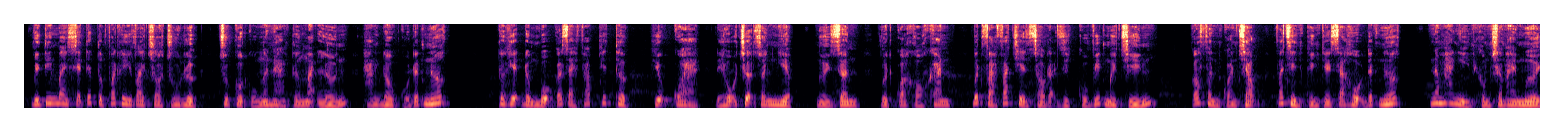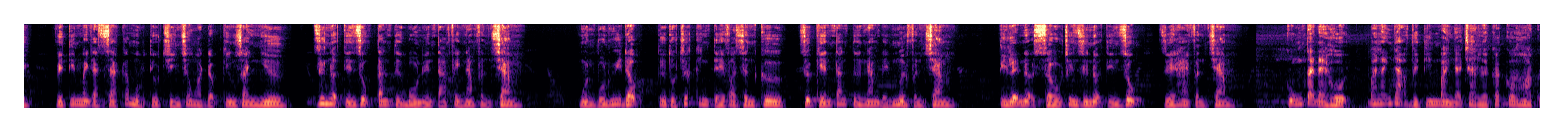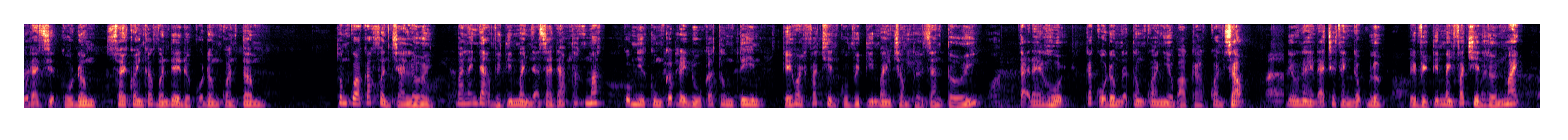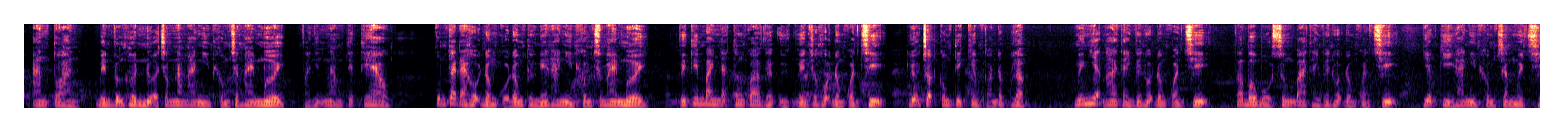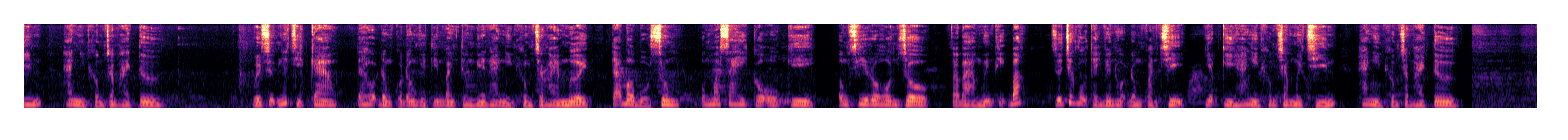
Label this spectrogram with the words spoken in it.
Vietinbank sẽ tiếp tục phát huy vai trò chủ lực, trụ cột của ngân hàng thương mại lớn hàng đầu của đất nước, thực hiện đồng bộ các giải pháp thiết thực, hiệu quả để hỗ trợ doanh nghiệp, người dân vượt qua khó khăn, bứt phá phát triển sau đại dịch Covid-19, góp phần quan trọng phát triển kinh tế xã hội đất nước. Năm 2020, Vietinbank đặt ra các mục tiêu chính trong hoạt động kinh doanh như dư nợ tín dụng tăng từ 4 đến 8,5%, nguồn vốn huy động từ tổ chức kinh tế và dân cư dự kiến tăng từ 5 đến 10%, tỷ lệ nợ xấu trên dư nợ tín dụng dưới 2%. Cũng tại đại hội, ban lãnh đạo Vietinbank đã trả lời các câu hỏi của đại diện cổ đông xoay quanh các vấn đề được cổ đông quan tâm. Thông qua các phần trả lời, ban lãnh đạo Vietinbank đã giải đáp thắc mắc cũng như cung cấp đầy đủ các thông tin, kế hoạch phát triển của Vietinbank trong thời gian tới. Tại đại hội, các cổ đông đã thông qua nhiều báo cáo quan trọng. Điều này đã trở thành động lực để Vietinbank phát triển lớn mạnh, an toàn, bền vững hơn nữa trong năm 2020 và những năm tiếp theo. Cũng tại Đại hội đồng cổ đông thường niên 2020, Vietinbank đã thông qua việc ủy quyền cho Hội đồng quản trị lựa chọn công ty kiểm toán độc lập, miễn nhiệm hai thành viên Hội đồng quản trị và bầu bổ sung 3 thành viên Hội đồng quản trị nhiệm kỳ 2019-2024. Với sự nhất trí cao, Đại hội đồng cổ đông Vietinbank thường niên 2020 đã bầu bổ sung ông Masahiko Oki, ông Shiro Honjo và bà Nguyễn Thị Bắc giữ chức vụ thành viên Hội đồng quản trị nhiệm kỳ 2019-2024.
